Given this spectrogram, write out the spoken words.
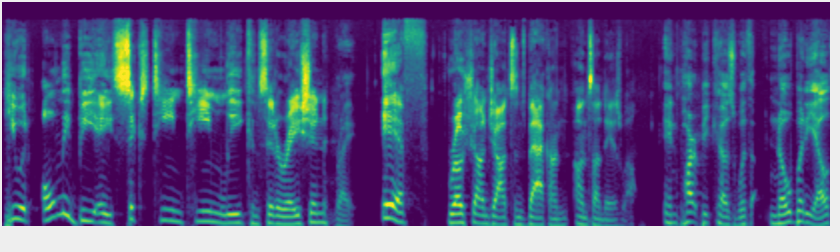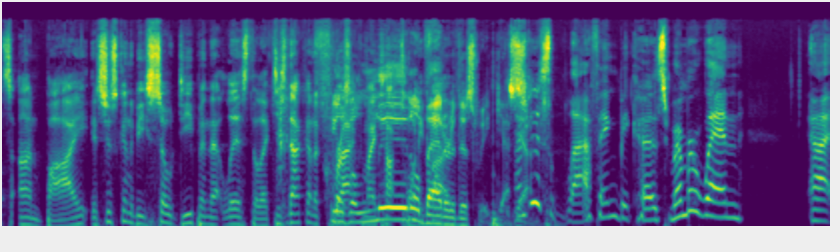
He would only be a 16 team league consideration Right. if Roschon Johnson's back on, on Sunday as well. In part because with nobody else on bye, it's just going to be so deep in that list that like he's not going to Feels crack a my top little 25. better this week, yes. I'm just laughing because remember when uh,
